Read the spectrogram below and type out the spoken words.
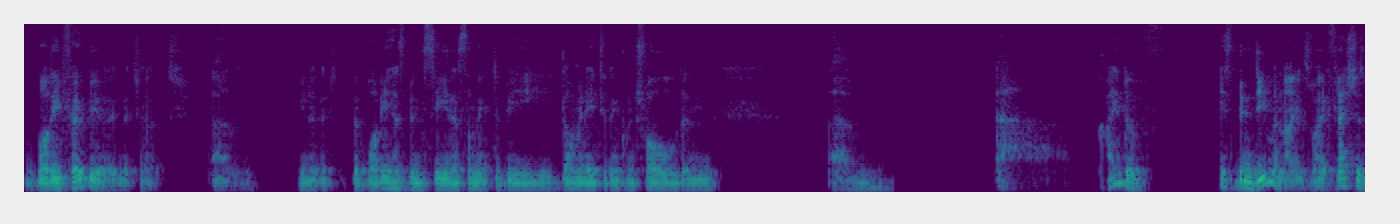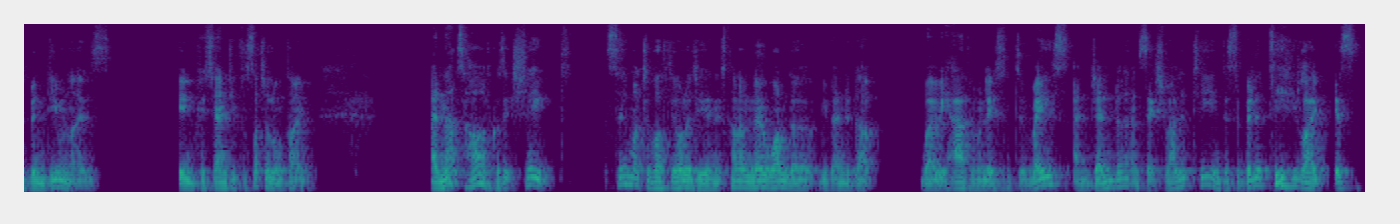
body phobia in the church. Um, you know, the, the body has been seen as something to be dominated and controlled and um, kind of it's been demonized, right? Flesh has been demonized in Christianity for such a long time. And that's hard because it shaped so much of our theology. And it's kind of no wonder we've ended up where we have in relation to race and gender and sexuality and disability. Like it's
